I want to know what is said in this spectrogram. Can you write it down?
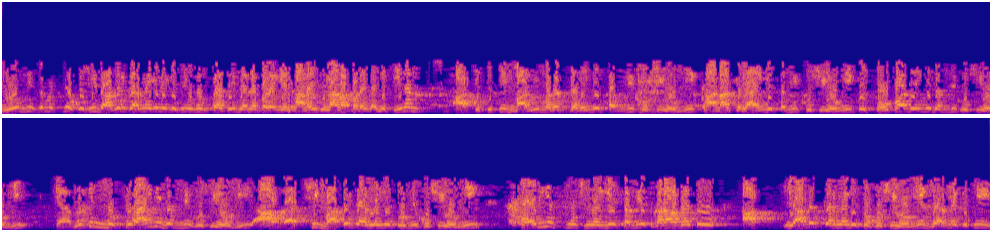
لوگ یہ سمجھتے ہیں خوشی داخل کرنے کے لیے کسی کو کچھ پیسے ہی دینے پڑیں گے کھانا ہی کھلانا پڑے گا یقیناً آپ کسی کی مالی مدد کریں گے تب بھی خوشی ہوگی کھانا کھلائیں گے تب بھی خوشی ہوگی کوئی تحفہ دیں گے جب بھی خوشی ہوگی لیکن مسکرائیں گے جب بھی خوشی ہوگی آپ اچھی باتیں کر لیں گے تو بھی خوشی ہوگی خیریت پوچھ لیں گے طبیعت خراب ہے تو آپ عیادت کر لیں گے تو خوشی ہوگی گھر میں کسی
